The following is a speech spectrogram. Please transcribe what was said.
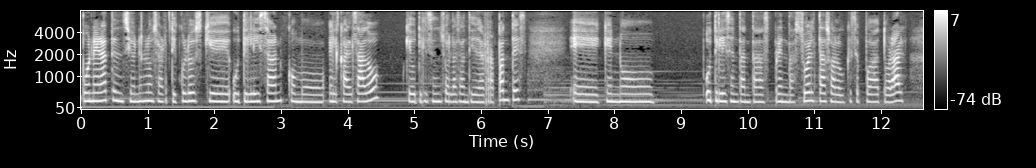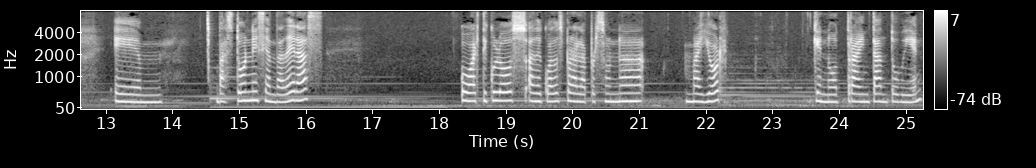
poner atención en los artículos que utilizan como el calzado, que utilicen suelas antiderrapantes, eh, que no utilicen tantas prendas sueltas o algo que se pueda atorar, em, bastones y andaderas o artículos adecuados para la persona mayor que no traen tanto bien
